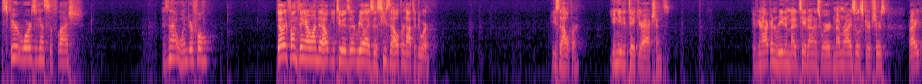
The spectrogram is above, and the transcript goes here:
The Spirit wars against the flesh. Isn't that wonderful? The other fun thing I wanted to help you to is that realize this He's the helper, not the doer. He's the helper. You need to take your actions. If you're not going to read and meditate on His Word, memorize those scriptures, right?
